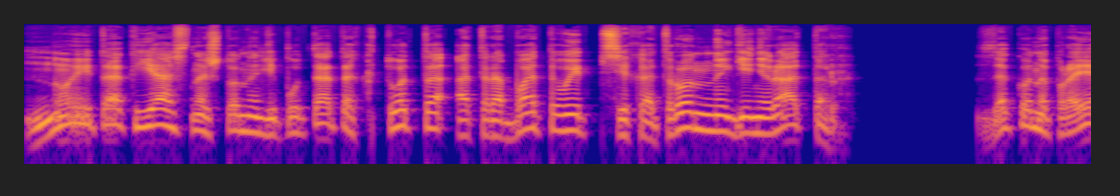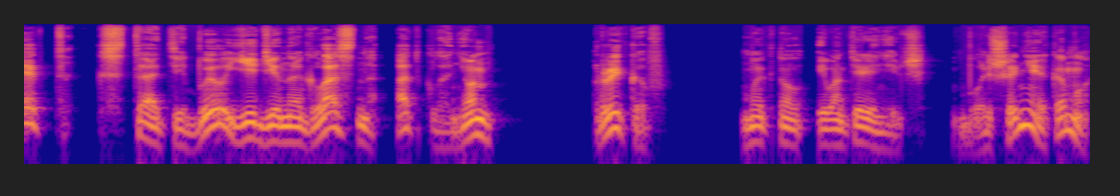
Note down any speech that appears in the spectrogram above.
но и так ясно, что на депутатах кто-то отрабатывает психотронный генератор. Законопроект, кстати, был единогласно отклонен. «Рыков», — мыкнул Иван Терентьевич, — «больше некому».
